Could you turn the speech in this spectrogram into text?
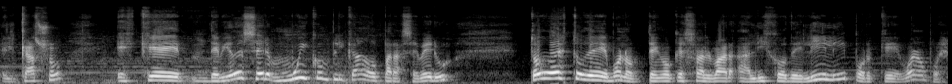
El caso es que debió de ser muy complicado para Severus todo esto de, bueno, tengo que salvar al hijo de Lily porque, bueno, pues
